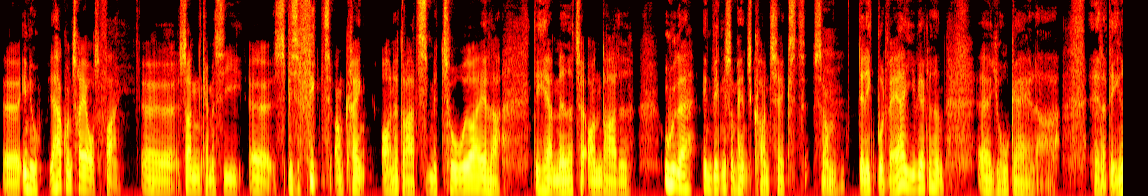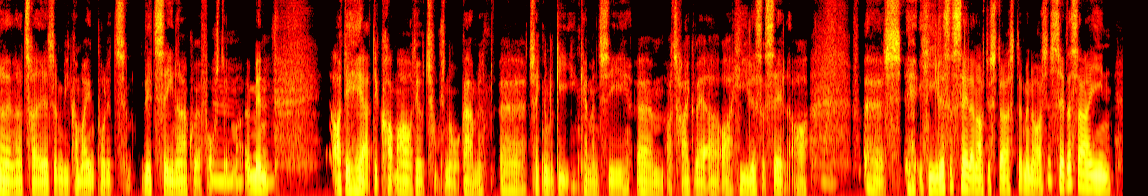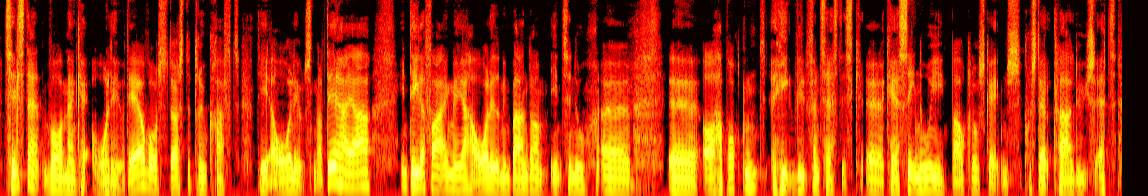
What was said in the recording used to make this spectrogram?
Øh, endnu. Jeg har kun tre års erfaring. Øh, sådan kan man sige øh, specifikt omkring åndedrætsmetoder, eller det her med at tage åndedrættet ud af en hvilken som helst kontekst, som mm. den ikke burde være i i virkeligheden. Øh, yoga eller, eller det ene eller andet tredje, som vi kommer ind på lidt, lidt senere, kunne jeg forestille mig. Mm. Men, mm. Og det her, det kommer jo, det er jo tusind år gammel øh, teknologi, kan man sige, øh, at trække vejret og hele sig selv og øh, hele sig selv er nok det største, men også sætter sig i en tilstand, hvor man kan overleve. Det er jo vores største drivkraft, det er overlevelsen. Og det har jeg en del erfaring med. Jeg har overlevet min barndom indtil nu, øh, øh, og har brugt den helt vildt fantastisk. Øh, kan jeg se nu i bagklogskabens krystalklare lys, at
